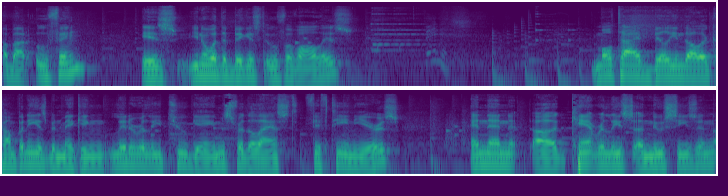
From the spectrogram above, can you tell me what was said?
about oofing is, you know what the biggest oof of all is? Multi-billion dollar company has been making literally two games for the last 15 years and then uh, can't release a new season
